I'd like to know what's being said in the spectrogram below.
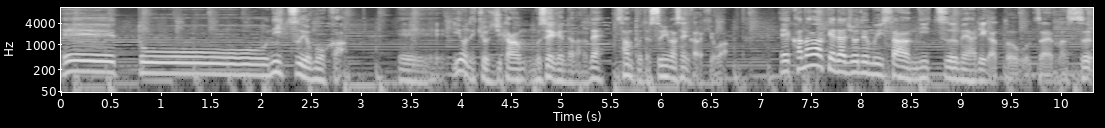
えー、っと2通読もうか。えー、いいよね今日時間無制限だからね。3分じゃ済みませんから今日は、えー、神奈川県ラジオネームいさん2通目ありがとうございます。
